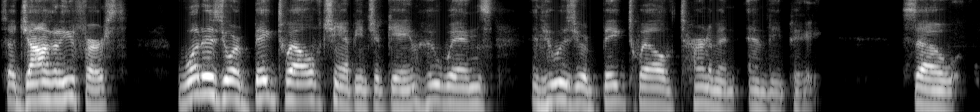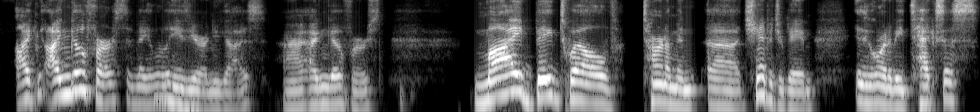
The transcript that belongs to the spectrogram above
So, John, I'll go to you first. What is your Big 12 championship game? Who wins? And who is your Big 12 tournament MVP? So I can, I can go first and make it a little hmm. easier on you guys. All right, I can go first. My Big 12 tournament uh, championship game is going to be Texas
